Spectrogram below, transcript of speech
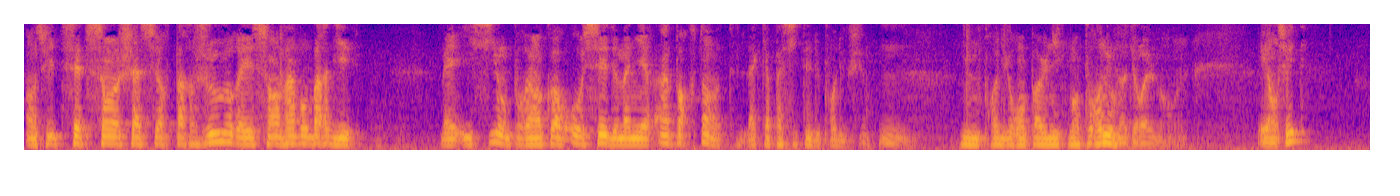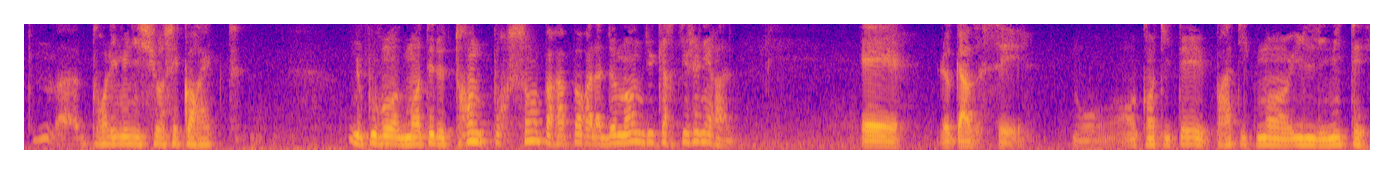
Ensuite 700 chasseurs par jour et 120 bombardiers. Mais ici, on pourrait encore hausser de manière importante la capacité de production. Hmm. Nous ne produirons pas uniquement pour nous. Naturellement. Et ensuite? Bah, Pour les munitions, c'est correct. Nous pouvons augmenter de 30% par rapport à la demande du quartier général. Et le gaz C en quantité pratiquement illimitée.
